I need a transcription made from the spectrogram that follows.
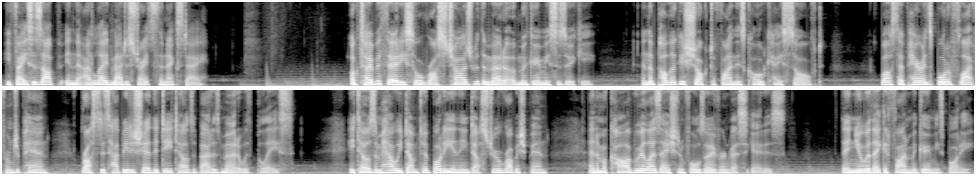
He faces up in the Adelaide magistrates the next day. October 30 saw Ross charged with the murder of Megumi Suzuki, and the public is shocked to find this cold case solved. Whilst her parents bought a flight from Japan, Rust is happy to share the details about his murder with police. He tells them how he dumped her body in the industrial rubbish bin, and a macabre realization falls over investigators. They knew where they could find Megumi's body,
